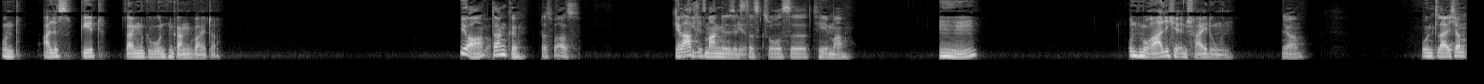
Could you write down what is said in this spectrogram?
Und alles geht seinem gewohnten Gang weiter. Ja, danke. Das war's. Schlafmangel ist das große Thema. Mhm. Und moralische Entscheidungen. Ja. Und gleich am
